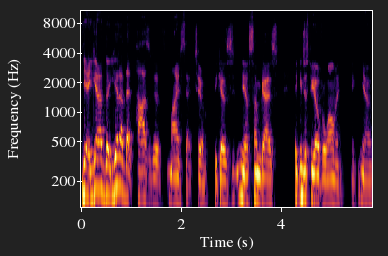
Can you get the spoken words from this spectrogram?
yeah, you gotta have the, you gotta have that positive mindset too, because you know some guys it can just be overwhelming. You know,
